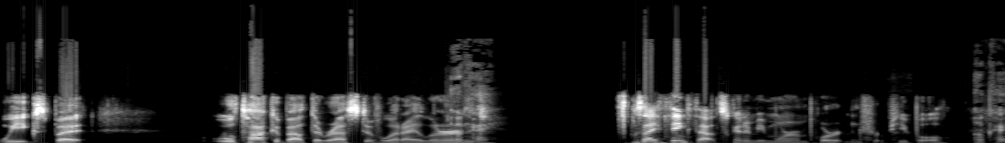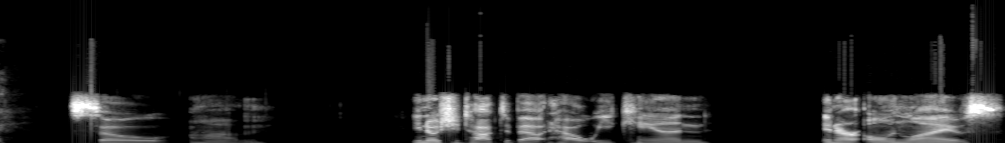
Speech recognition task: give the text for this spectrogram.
weeks, but we'll talk about the rest of what I learned Okay. because I think that's going to be more important for people. Okay. So, um, you know, she talked about how we can, in our own lives,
